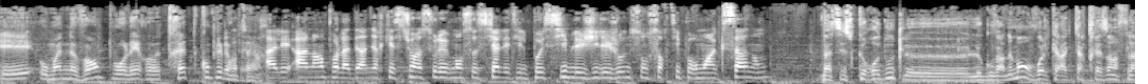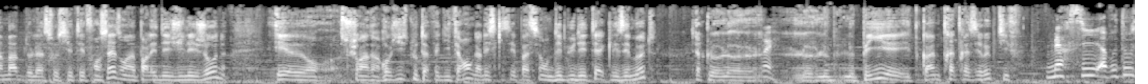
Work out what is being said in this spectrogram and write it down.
et au mois de novembre pour les retraites complémentaires. Allez, Alain, pour la dernière question, un soulèvement social est-il possible? Les Gilets jaunes sont sortis pour moins que ça, non? Bah, c'est ce que redoute le, gouvernement. On voit le caractère très inflammable de la société française. On a parlé des Gilets jaunes. Et euh, sur un, registre tout à fait différent, regardez ce qui s'est passé en début d'été avec les émeutes. C'est-à-dire que le, le, pays est quand même très très éruptif. Merci à vous tous.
